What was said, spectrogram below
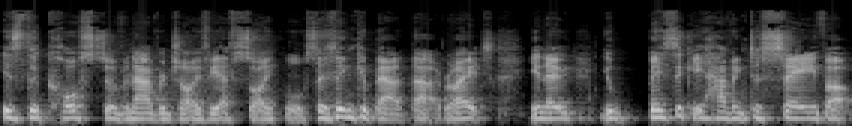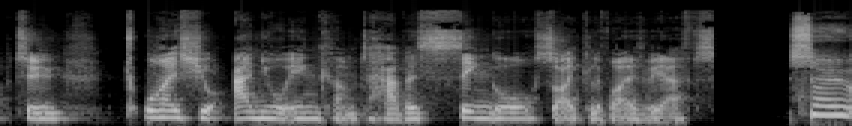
is the cost of an average IVF cycle. So think about that, right? You know, you're basically having to save up to twice your annual income to have a single cycle of IVF. So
